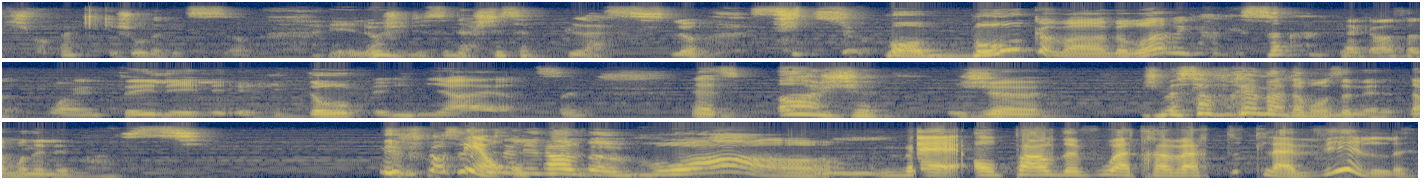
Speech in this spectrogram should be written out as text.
puis je vais faire quelque chose avec ça. Et là, j'ai décidé d'acheter cette place-là. C'est-tu pas beau comme endroit? Regardez ça! Puis Elle commence à te pointer les, les rideaux, les lumières, tu sais. Elle dit, ah, je, je, je me sens vraiment dans mon, éle- dans mon élément ici. Mais je pensais Oui, que vous alliez parle- me voir! Ben, on parle de vous à travers toute la ville.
